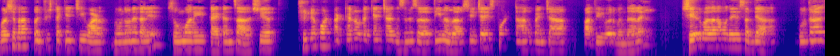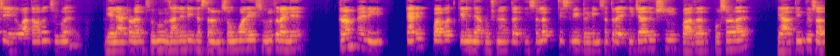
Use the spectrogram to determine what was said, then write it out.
वर्षभरात पंचवीस टक्क्यांची वाढ नोंदवण्यात आली आहे. सोमवारी टायटनचा शेअर शून्य पॉईंट अठ्ठ्याण्णव टक्क्यांच्या घसरणीसह तीन हजार शेहेचाळीस पॉईंट दहा रुपयांच्या पातळीवर बंद झालाय शेअर बाजारामध्ये सध्या गोंधळाचे वातावरण सुरू आहे. गेल्या आठवड्यात सुरू झालेली घसरण सोमवारी सुरूच राहिली आहे. ट्रम्प यांनी टॅरिफ बाबत केलेल्या घोषणेनंतर ही सलग तिसरी ट्रेडिंग सत्र आहे. की ज्या दिवशी बाजार कोसळलाय या तीन दिवसात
